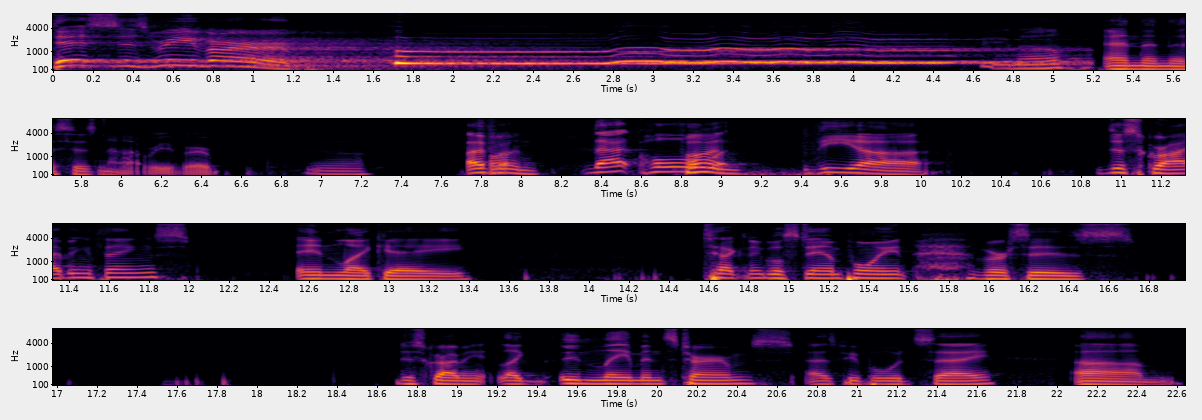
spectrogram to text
This is reverb, You know? and then this is not reverb. Yeah. I fi- Fun. that whole Fun. the uh describing things in like a technical standpoint versus describing it like in layman's terms as people would say um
